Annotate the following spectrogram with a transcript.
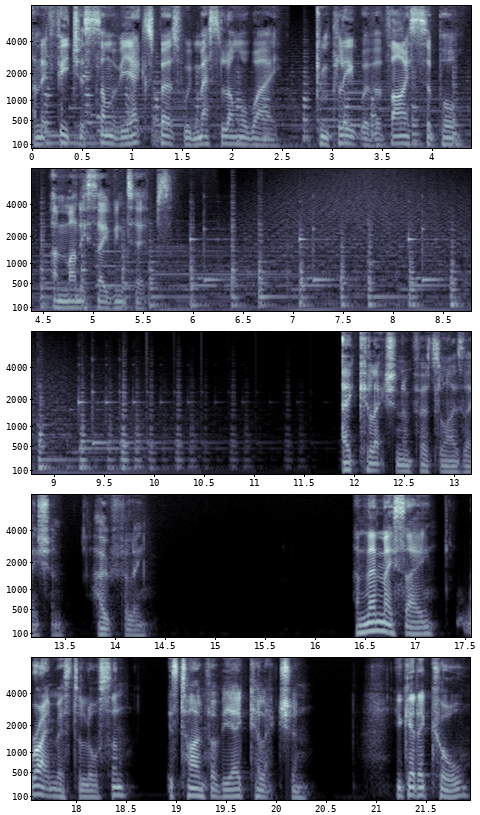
and it features some of the experts we met along the way, complete with advice, support, and money saving tips. Egg collection and fertilization, hopefully. And then they say, Right, Mr. Lawson, it's time for the egg collection. You get a call,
